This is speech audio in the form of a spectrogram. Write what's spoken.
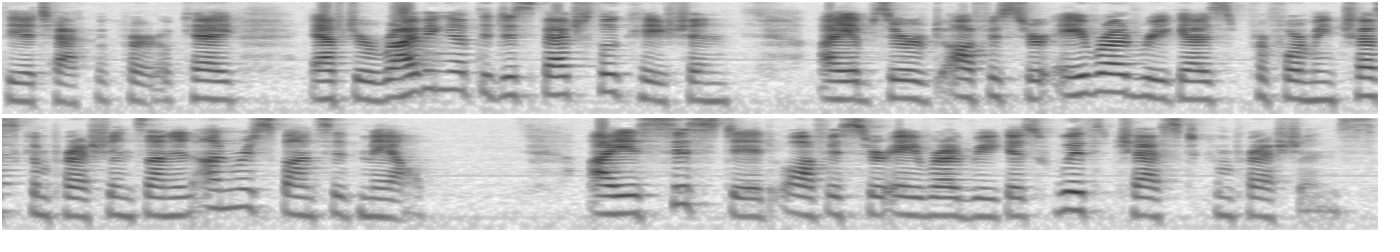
the attack occurred, okay? After arriving at the dispatch location, I observed Officer A. Rodriguez performing chest compressions on an unresponsive male. I assisted Officer A. Rodriguez with chest compressions.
